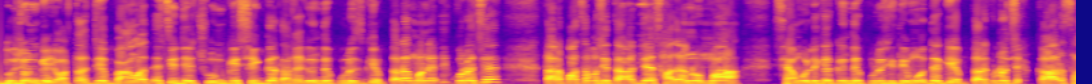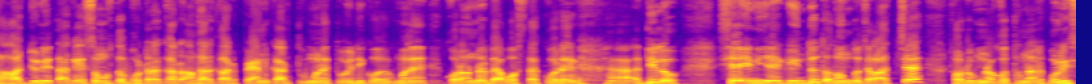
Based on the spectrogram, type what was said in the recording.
দুজনকেই, অর্থাৎ যে বাংলাদেশি যে চুমকি শিকদার, তাকে কিন্তু পুলিশ গ্রেপ্তার মানে করেছে। তার পাশাপাশি তার যে সাজানো মা, শ্যামলীকে কিন্তু পুলিশ ইতিমধ্যে গ্রেপ্তার করেছে। কার সাহায্য নিয়ে তাকে এই সমস্ত voter card, Aadhaar card, PAN card মানে তৈরি মানে করানোর ব্যবস্থা করে দিল, সেই নিয়ে কিন্তু তদন্ত চালাচ্ছে স্বরূপনগর থানার পুলিশ।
